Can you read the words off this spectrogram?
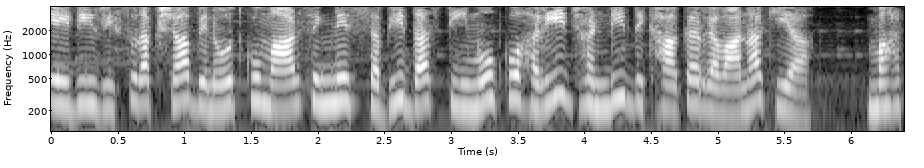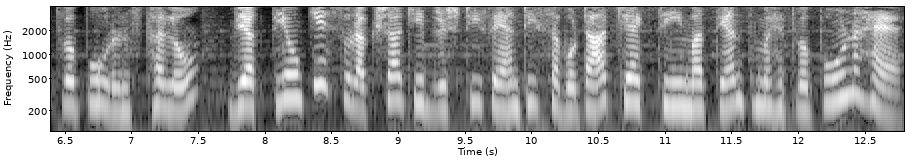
एडीजी सुरक्षा विनोद कुमार सिंह ने सभी दस टीमों को हरी झंडी दिखाकर रवाना किया। महत्वपूर्ण स्थलों, व्यक्तियों की सुरक्षा की दृष्टि से एंटी सबोटा चेक टीम अत्यंत महत्वपूर्ण है।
